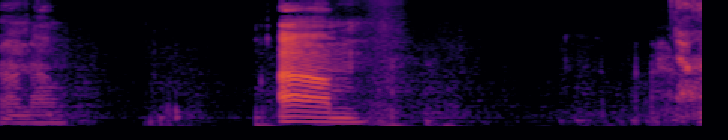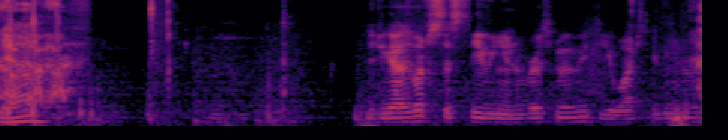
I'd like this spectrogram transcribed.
don't know. Um. Yeah. Did you guys watch the Steven Universe movie? Do you watch Steven Universe?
